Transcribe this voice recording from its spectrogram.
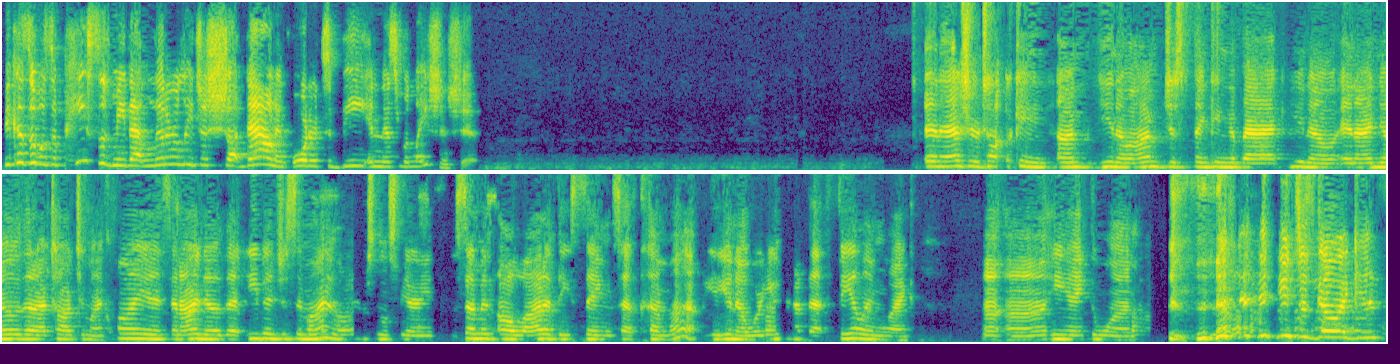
Because it was a piece of me that literally just shut down in order to be in this relationship. And as you're talking, I'm, you know, I'm just thinking back, you know, and I know that I've talked to my clients, and I know that even just in my own personal experience, some, a lot of these things have come up, you, know, where you have that feeling like, uh-uh, he ain't the one. you just go against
